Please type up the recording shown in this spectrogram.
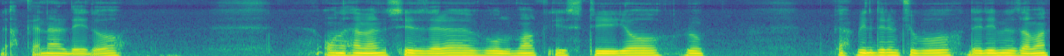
Bir dakika neredeydi o? Onu hemen sizlere bulmak istiyorum. Bildirim çubuğu dediğimiz zaman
